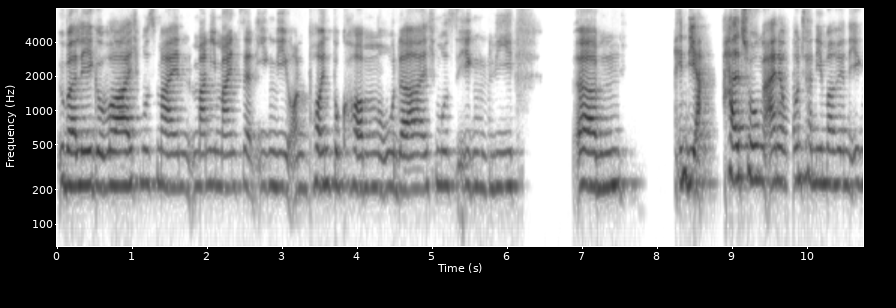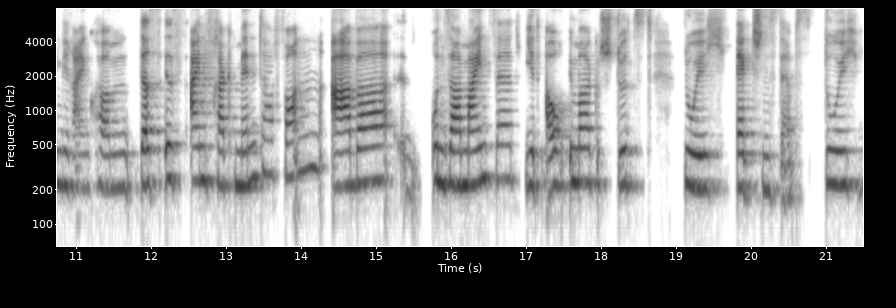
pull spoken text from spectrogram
überlege, boah, ich muss mein Money Mindset irgendwie on point bekommen oder ich muss irgendwie ähm, in die Haltung einer Unternehmerin irgendwie reinkommen. Das ist ein Fragment davon, aber unser Mindset wird auch immer gestützt durch Action Steps, durch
